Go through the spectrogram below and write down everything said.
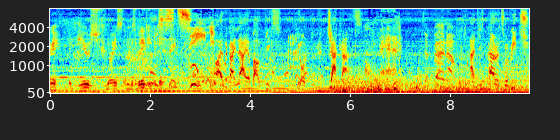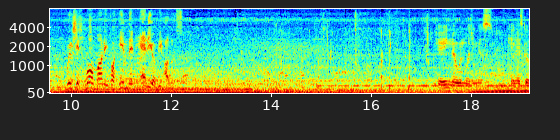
Okay, the views, noise, and visibility. Okay. Insane. Why would I lie about this? You're being a jackass. Oh, man. It's a burnout. And his parents are rich. We'll get more money for him than any of the others. Okay, no one watching us. Okay, let's go.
